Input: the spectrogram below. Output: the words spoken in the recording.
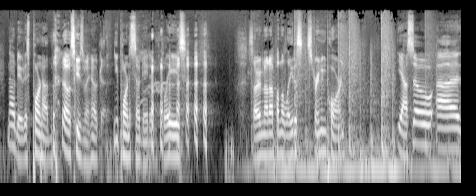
no, dude, it's Pornhub. Oh, excuse me. Okay, You porn is so dated. Please. sorry, I'm not up on the latest streaming porn. yeah. So uh,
